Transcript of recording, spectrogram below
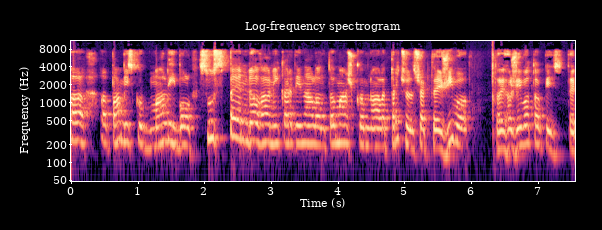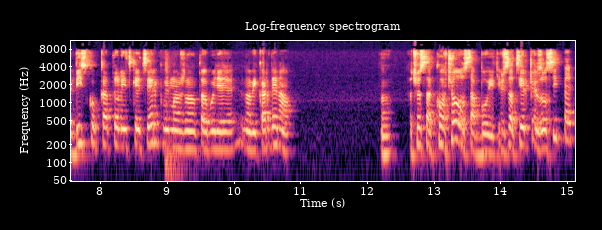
a, a pán biskup Malý bol suspendovaný kardinálom Tomáškom, no ale prečo? Však to je život, to je jeho životopis, to je biskup katolíckej cerkvy, možno to bude nový kardinál. No. A čo sa, ko, čoho sa bojíte? Že sa církev zosype?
